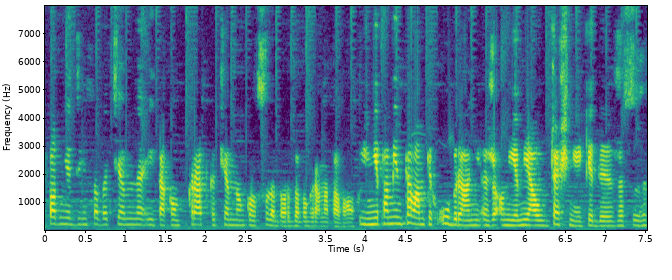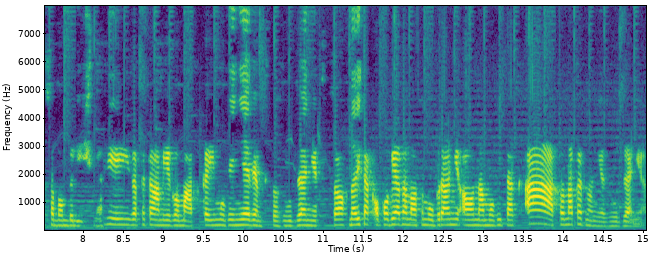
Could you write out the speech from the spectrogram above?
Spodnie jeansowe ciemne i taką w kratkę ciemną koszulę bordowo-granatową. I nie pamiętałam tych ubrań, że on je miał wcześniej, kiedy ze, ze sobą byliśmy. I zapytałam jego matkę i mówię, nie wiem, czy to złudzenie, czy co. No i tak opowiadam o tym ubraniu, a ona mówi tak, a, to na pewno nie złudzenie.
